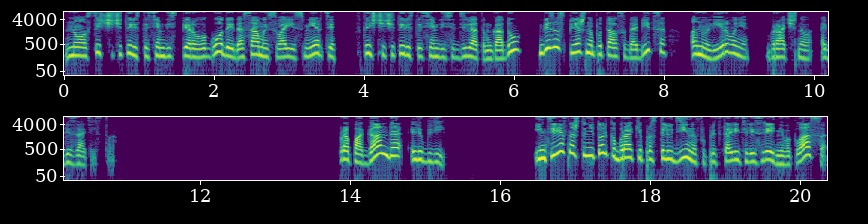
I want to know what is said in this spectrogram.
Но с 1471 года и до самой своей смерти в 1479 году безуспешно пытался добиться аннулирования брачного обязательства. Пропаганда любви Интересно, что не только браки простолюдинов и представителей среднего класса,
